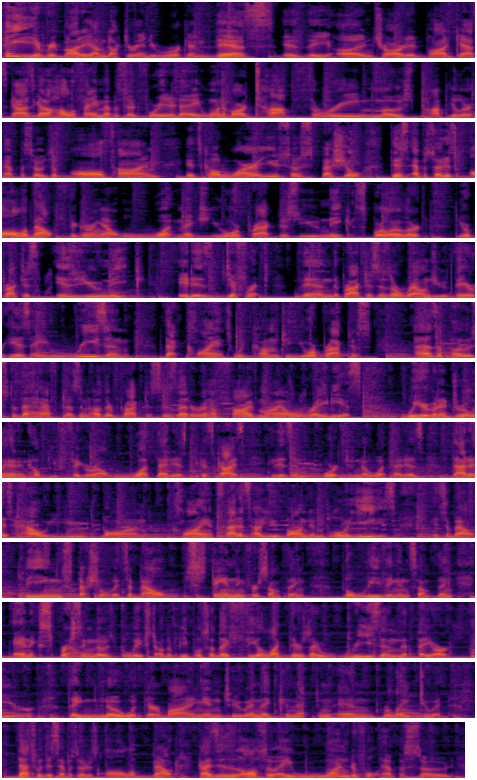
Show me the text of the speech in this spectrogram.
Hey, everybody, I'm Dr. Andy Roark, and this is the Uncharted Podcast. Guys, got a Hall of Fame episode for you today. One of our top three most popular episodes of all time. It's called Why Are You So Special? This episode is all about figuring out what makes your practice unique. Spoiler alert, your practice is unique, it is different than the practices around you. There is a reason that clients would come to your practice as opposed to the half dozen other practices that are in a five mile radius. We are going to drill in and help you figure out what that is because, guys, it is important to know what that is. That is how you bond clients, that is how you bond employees. It's about being special, it's about standing for something, believing in something, and expressing those beliefs to other people so they feel like there's a reason that they are here. They know what they're buying into and they connect and, and relate to it. That's what this episode is all about. Guys, this is also a wonderful episode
